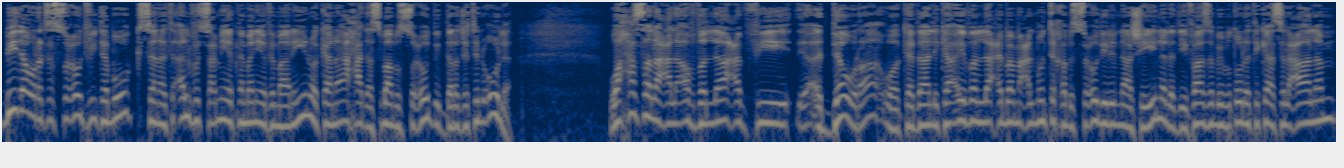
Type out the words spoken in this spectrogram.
بدورة الصعود في تبوك سنة 1988 وكان أحد أسباب الصعود للدرجة الأولى وحصل على أفضل لاعب في الدورة وكذلك أيضا لعب مع المنتخب السعودي للناشئين الذي فاز ببطولة كأس العالم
